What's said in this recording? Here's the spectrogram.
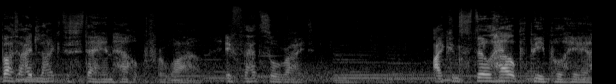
But I'd like to stay and help for a while, if that's all right. I can still help people here.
